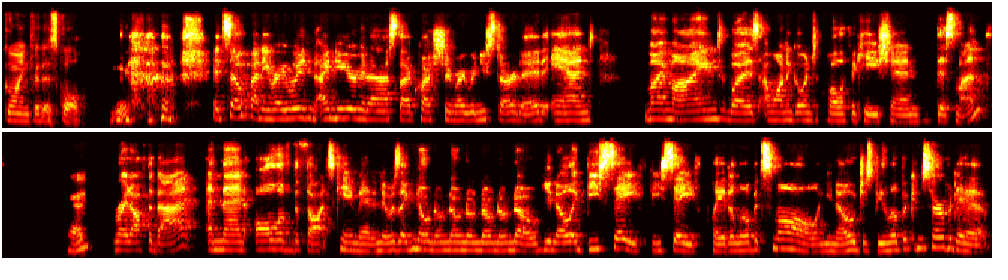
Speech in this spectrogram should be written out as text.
going for this goal. it's so funny, right? When I knew you were going to ask that question, right when you started, and my mind was, I want to go into qualification this month. Okay. Right off the bat. And then all of the thoughts came in, and it was like, no, no, no, no, no, no, no. You know, like be safe, be safe, play it a little bit small, you know, just be a little bit conservative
